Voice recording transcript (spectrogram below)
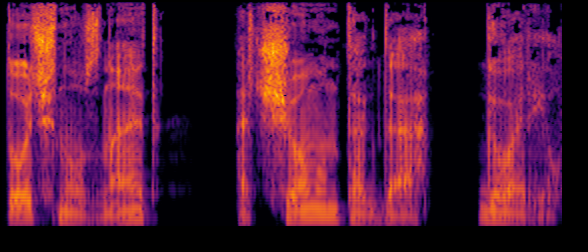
точно узнает, о чем он тогда говорил.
